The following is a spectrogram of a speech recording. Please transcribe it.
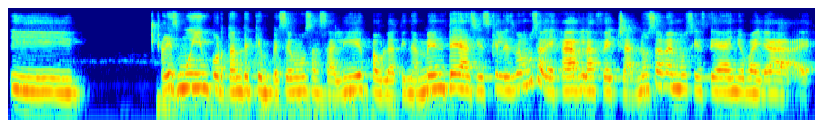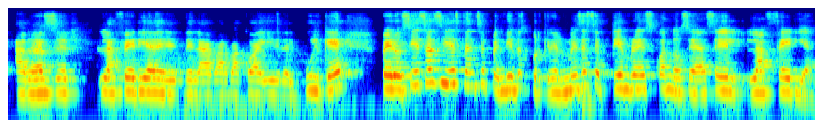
y es muy importante que empecemos a salir paulatinamente, así es que les vamos a dejar la fecha. No sabemos si este año vaya a haber la feria de, la barbacoa y del pulque, pero si es así, esténse pendientes porque en el mes de septiembre es cuando se hace la feria.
